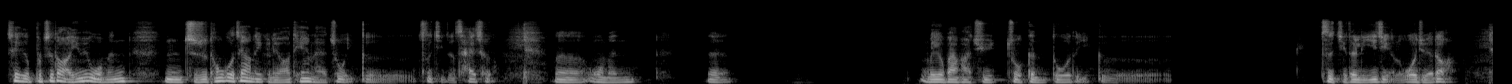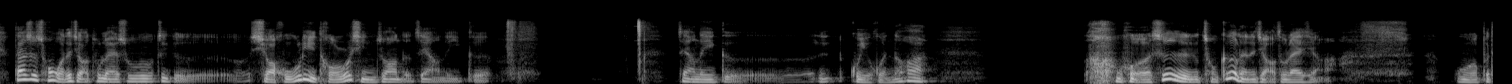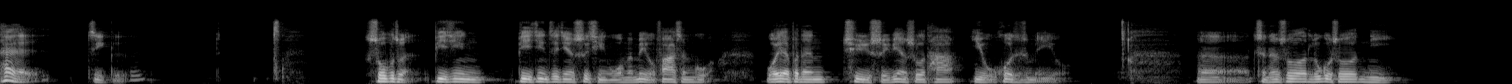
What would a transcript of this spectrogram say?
这个不知道，因为我们嗯，只是通过这样的一个聊天来做一个自己的猜测，呃，我们呃没有办法去做更多的一个自己的理解了，我觉得。但是从我的角度来说，这个小狐狸头形状的这样的一个这样的一个鬼魂的话，我是从个人的角度来讲啊，我不太这个说不准，毕竟毕竟这件事情我们没有发生过，我也不能去随便说它有或者是没有，呃，只能说如果说你。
